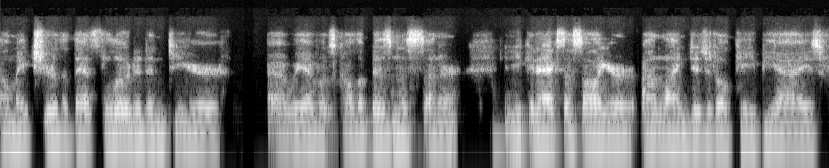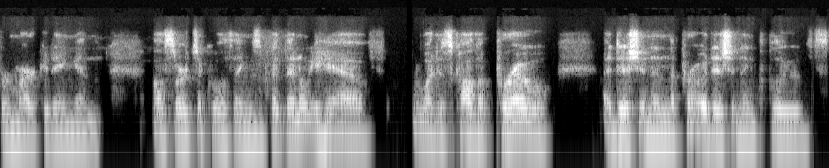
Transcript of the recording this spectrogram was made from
I'll make sure that that's loaded into your, uh, we have what's called a business center and you can access all your online digital KPIs for marketing and all sorts of cool things. But then we have what is called a pro edition and the pro edition includes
